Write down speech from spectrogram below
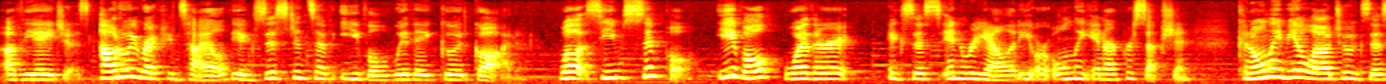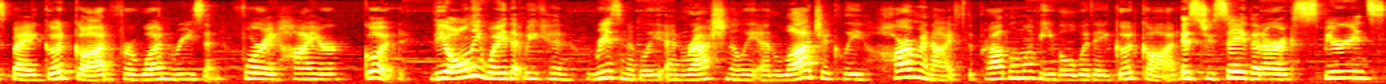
of the ages. How do we reconcile the existence of evil with a good God? Well, it seems simple. Evil, whether it exists in reality or only in our perception, can only be allowed to exist by a good God for one reason, for a higher good. The only way that we can reasonably and rationally and logically harmonize the problem of evil with a good God is to say that our experience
